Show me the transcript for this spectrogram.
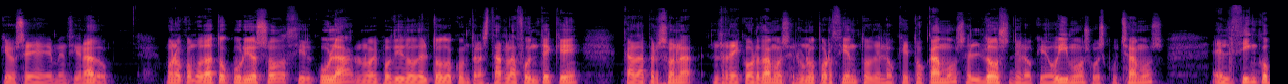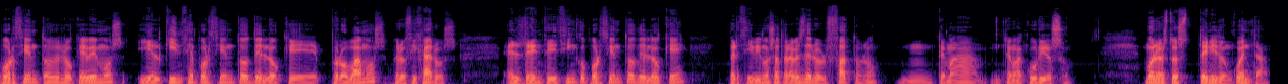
que os he mencionado. Bueno, como dato curioso, circula, no he podido del todo contrastar la fuente, que cada persona recordamos el 1% de lo que tocamos, el 2% de lo que oímos o escuchamos, el 5% de lo que vemos y el 15% de lo que probamos, pero fijaros, el 35% de lo que percibimos a través del olfato, ¿no? Un tema, un tema curioso. Bueno, esto es tenido en cuenta,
